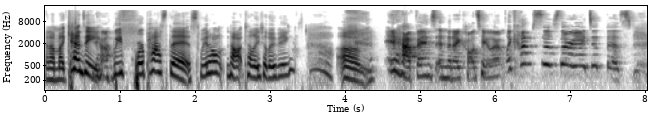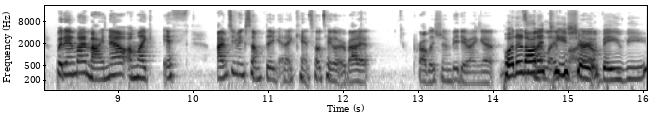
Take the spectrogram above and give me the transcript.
And I'm like, Kenzie, yeah. we we're past this. We don't not tell each other things. Um, it happens, and then I call Taylor. I'm like, I'm so sorry I did this. But in my mind now, I'm like, if I'm doing something and I can't tell Taylor about it, probably shouldn't be doing it. Put it on a t-shirt, motto. baby.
